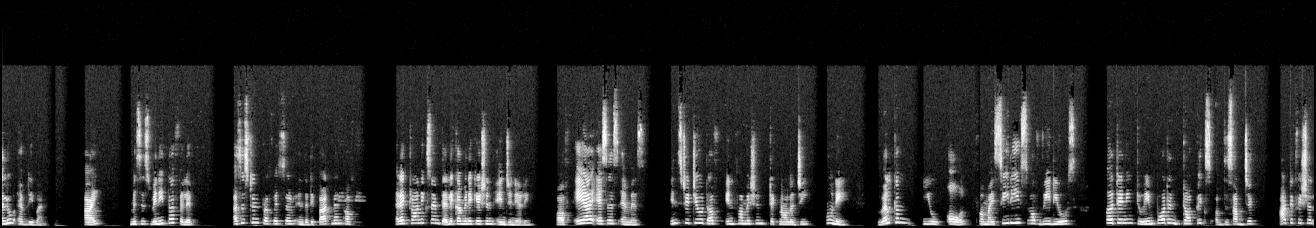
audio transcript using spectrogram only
Hello everyone. I, Mrs. Vinita Philip, Assistant Professor in the Department of Electronics and Telecommunication Engineering of AISSMS Institute of Information Technology, Pune, welcome you all for my series of videos pertaining to important topics of the subject Artificial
